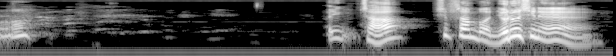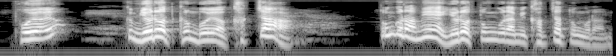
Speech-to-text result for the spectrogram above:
어? 자 13번 여럿이네 보여요? 그럼 여럿 그럼 뭐예요? 각자 동그라미 여럿 동그라미 각자 동그라미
